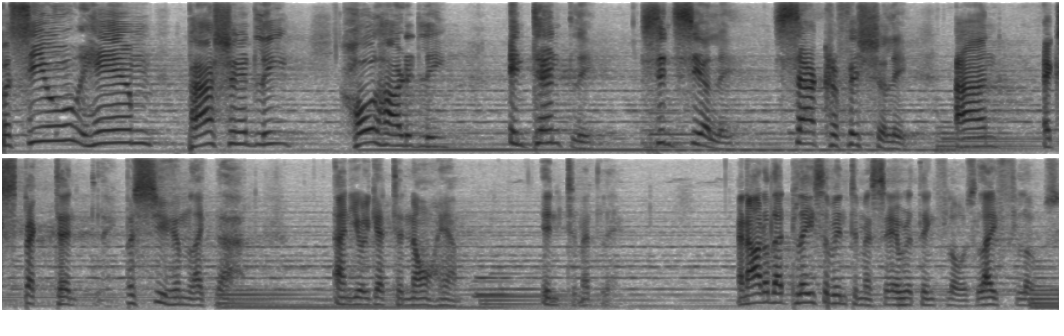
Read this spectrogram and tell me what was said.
Pursue Him passionately, wholeheartedly, intently, sincerely, sacrificially, and expectantly. Pursue Him like that, and you'll get to know Him intimately. And out of that place of intimacy, everything flows, life flows.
